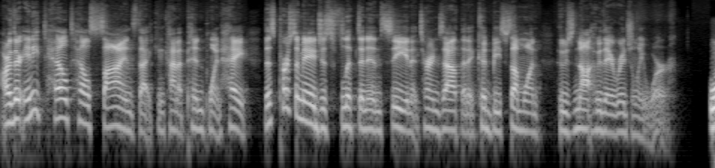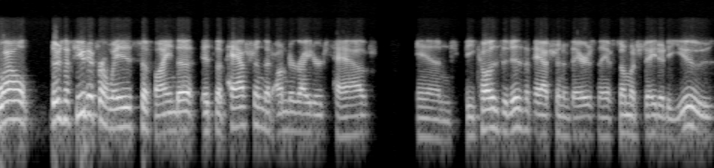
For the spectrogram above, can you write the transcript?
are there any telltale signs that can kind of pinpoint, hey, this person may have just flipped an MC, and it turns out that it could be someone who's not who they originally were? Well, there's a few different ways to find it. It's a passion that underwriters have. And because it is a passion of theirs and they have so much data to use,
